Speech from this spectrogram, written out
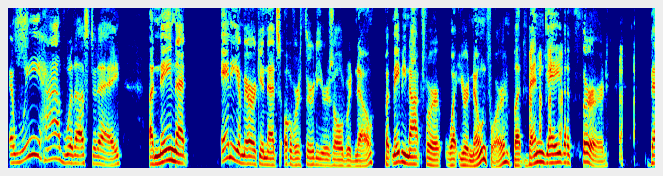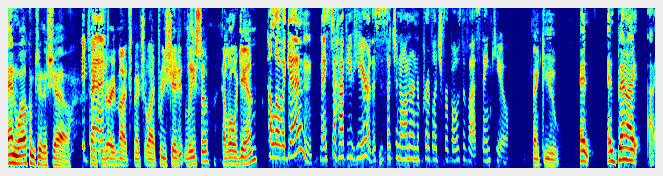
and we have with us today a name that any American that's over 30 years old would know, but maybe not for what you're known for, but Ben Gay the third. Ben, welcome to the show. Hey, Thank you very much, Mitchell. I appreciate it. Lisa, hello again. Hello again. Nice to have you here. This is such an honor and a privilege for both of us. Thank you. Thank you. And and Ben, I, I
